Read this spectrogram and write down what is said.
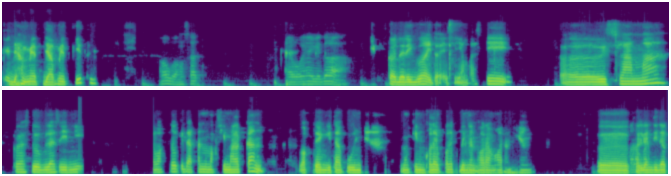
kayak jamet jamet gitu Oh bangsat. Ya pokoknya gitu lah. kalau dari gua itu aja sih yang pasti eh, selama kelas 12 ini waktu kita akan memaksimalkan waktu yang kita punya mungkin collab-collab dengan orang-orang yang eh, Orang- kalian tidak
